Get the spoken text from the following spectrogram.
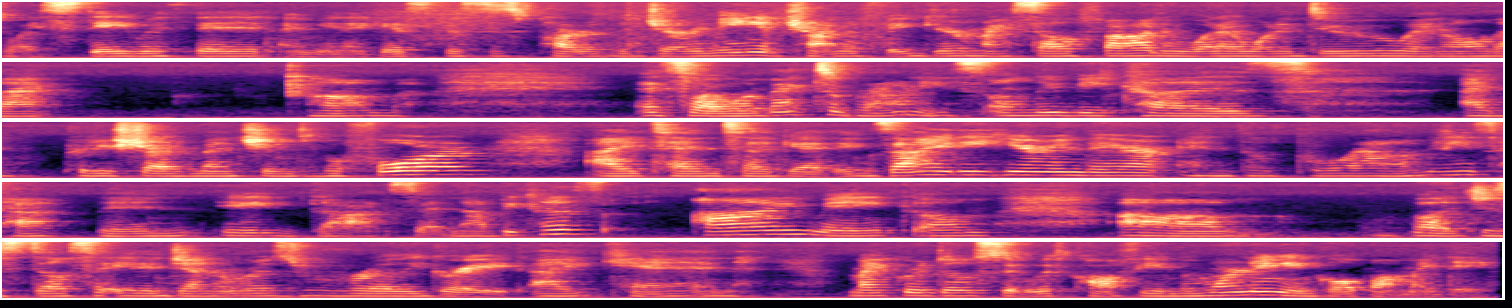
Do I stay with it? I mean, I guess this is part of the journey of trying to figure myself out and what I want to do and all that. Um, and so I went back to brownies only because I'm pretty sure I've mentioned before. I tend to get anxiety here and there, and the brownies have been a godsend. Now, because I make them, um, but just Delta 8 in general is really great. I can microdose it with coffee in the morning and go about my day.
